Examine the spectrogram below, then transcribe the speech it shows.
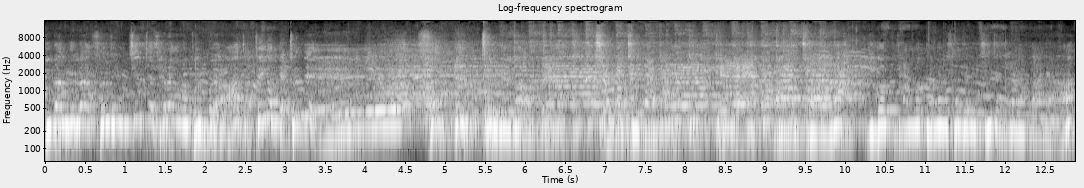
누가 누가 선생님 진짜 사랑하나 볼 거야. 자, 즐겁게 준비. 이거 잘못하면 선생님 진짜 사랑하는 거 아니야.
